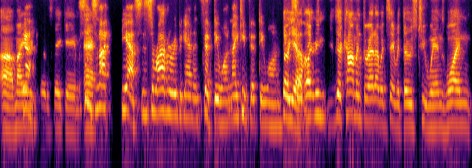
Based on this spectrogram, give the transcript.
uh Miami yeah. Florida State game. Since and, not since the rivalry began in 51, 1951. So yeah, so. I mean the common thread I would say with those two wins, one,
